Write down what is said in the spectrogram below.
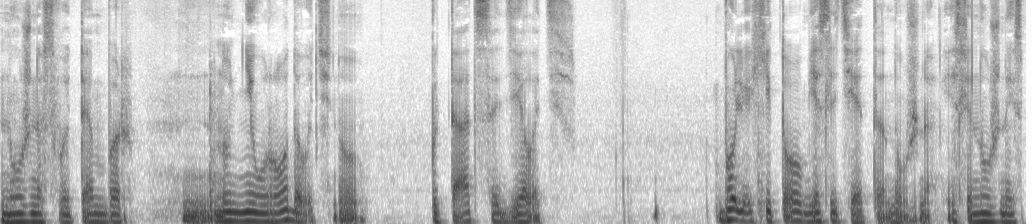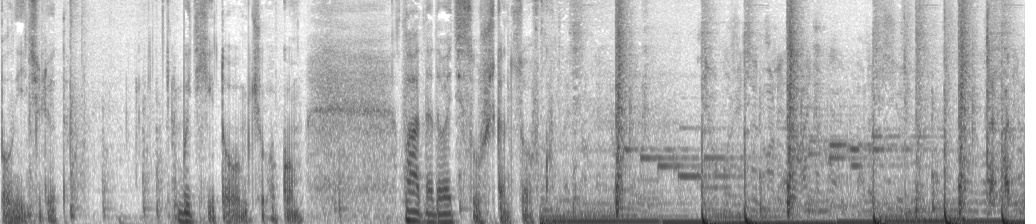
нужно свой тембр, ну, не уродовать, но пытаться делать более хитовым, если тебе это нужно, если нужно исполнителю это быть хитовым чуваком. Ладно, давайте слушать концовку. Да,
